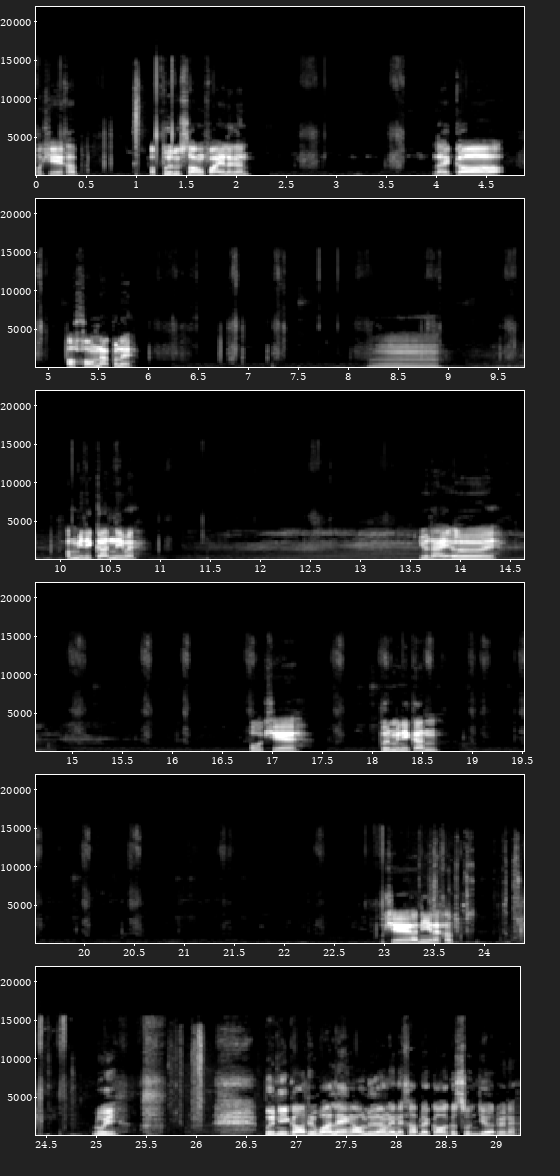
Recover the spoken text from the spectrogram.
โอเคครับ เอาปืนลูกซองไฟแล้วกัน แล้วก็เอาของหนักไปเลย อืม เอามินิกันดีไหม อยู่ไหนเอ่ย โอเค ปืนมินิกัน โอเค อันนี้นะครับ ลุย ปืนนี้ก็ถือว่าแรงเอาเรื่องเลยนะครับ แล้วก็กระสุนเยอะด้วยนะ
